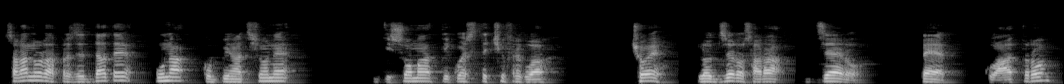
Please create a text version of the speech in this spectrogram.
saranno rappresentate una combinazione di somma di queste cifre qua cioè lo 0 sarà 0 per 4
